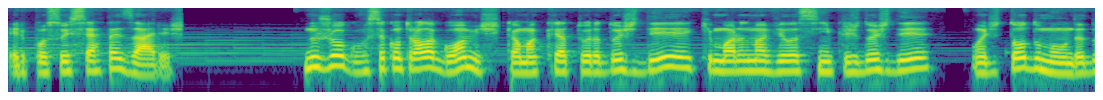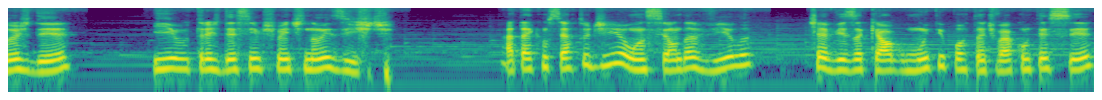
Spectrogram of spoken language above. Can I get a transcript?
Ele possui certas áreas. No jogo, você controla Gomes, que é uma criatura 2D que mora numa vila simples 2D, onde todo mundo é 2D e o 3D simplesmente não existe. Até que um certo dia, o ancião da vila te avisa que algo muito importante vai acontecer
